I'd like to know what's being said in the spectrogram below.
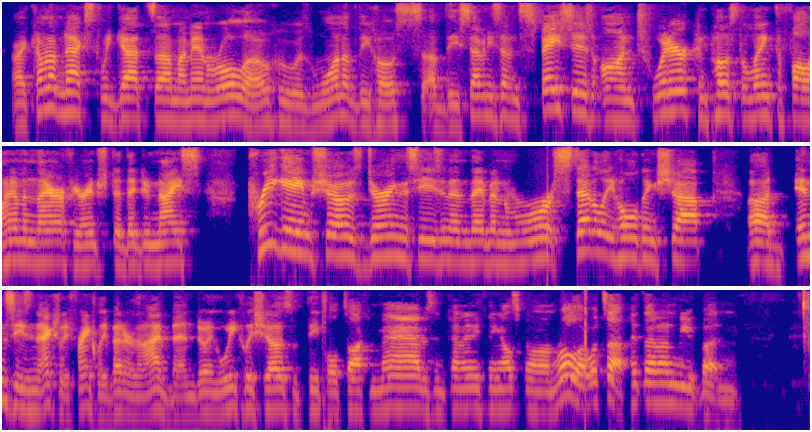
All right, coming up next, we got uh, my man Rolo, who is one of the hosts of the 77 Spaces on Twitter. You can post the link to follow him in there if you're interested. They do nice pregame shows during the season, and they've been steadily holding shop uh, in season. Actually, frankly, better than I've been doing weekly shows with people talking Mavs and kind of anything else going on. Rolo, what's up? Hit that unmute button.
